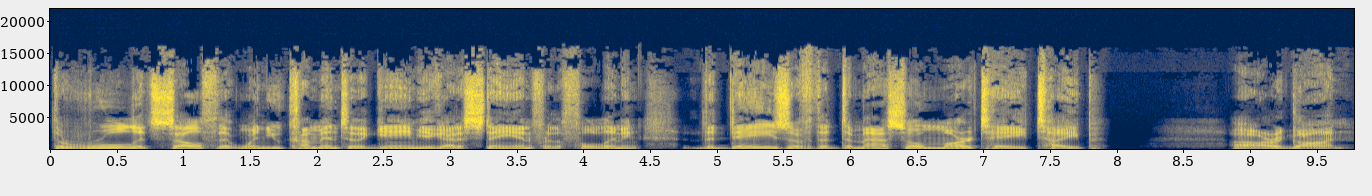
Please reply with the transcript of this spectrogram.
the rule itself that when you come into the game, you got to stay in for the full inning. The days of the Damaso Marte type uh, are gone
